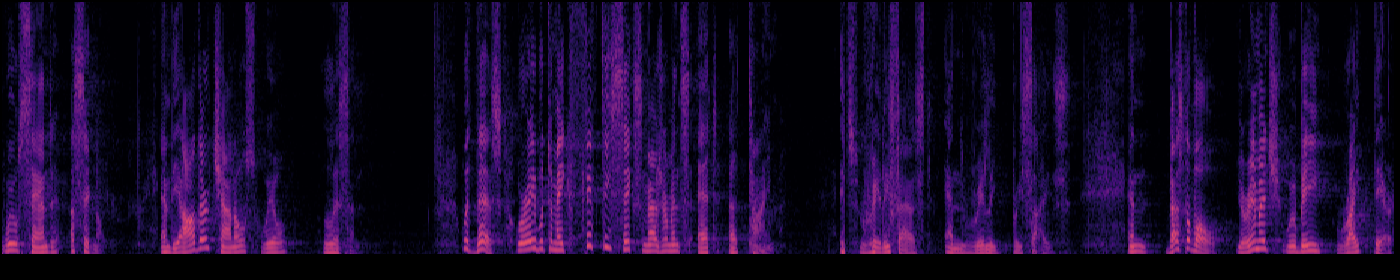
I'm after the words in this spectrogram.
will send a signal, and the other channels will listen. With this, we're able to make 56 measurements at a time. It's really fast and really precise. And best of all, your image will be right there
